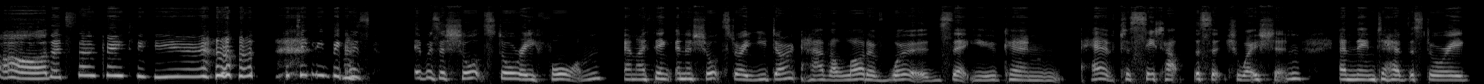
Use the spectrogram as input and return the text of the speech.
oh, that's so great to hear. Particularly because it was a short story form. And I think in a short story, you don't have a lot of words that you can have to set up the situation and then to have the story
